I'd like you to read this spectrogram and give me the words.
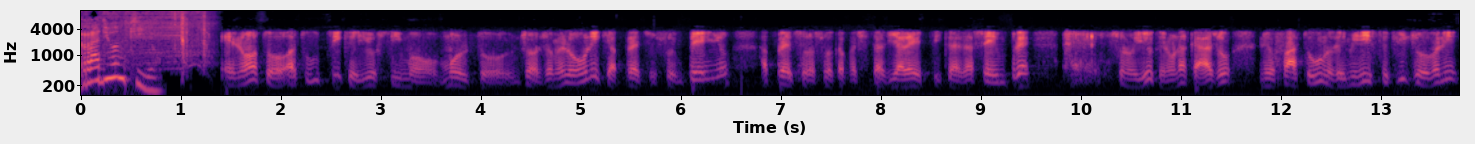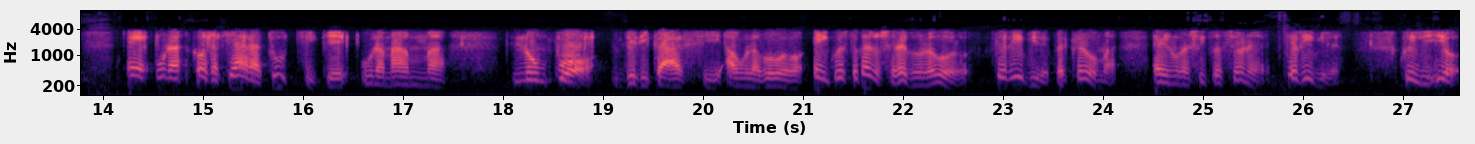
Radio Anch'io. È noto a tutti che io stimo molto Giorgia Meloni, che apprezzo il suo impegno, apprezzo la sua capacità dialettica da sempre, eh, sono io che non a caso ne ho fatto uno dei ministri più giovani, è una cosa chiara a tutti che una mamma non può dedicarsi a un lavoro e in questo caso sarebbe un lavoro terribile perché Roma è in una situazione terribile. Quindi io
